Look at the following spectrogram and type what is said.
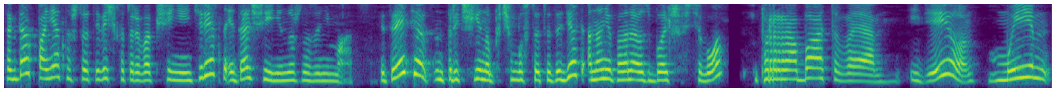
тогда понятно, что это вещь, которая вообще не интересна, и дальше ей не нужно заниматься. И третья причина, почему стоит это делать, она мне понравилась больше всего прорабатывая идею, мы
